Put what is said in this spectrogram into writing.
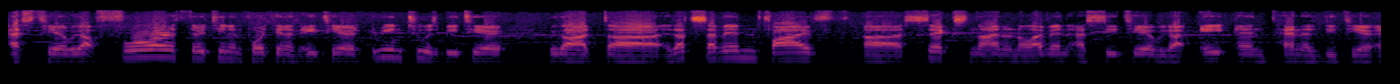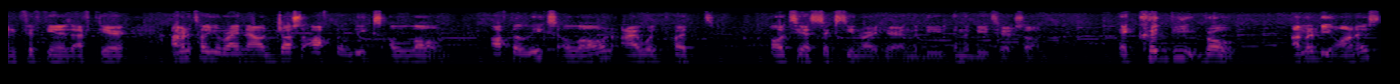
S tier. We got 4, 13, and 14 as A tier. 3 and 2 is B tier. We got, uh, is that 7, 5, uh, 6, 9, and 11 as C tier. We got 8 and 10 as D tier, and 15 as F tier. I'm going to tell you right now, just off the leaks alone, off the leaks alone, I would put OTS 16 right here in the B, in the B tier So It could be, bro, I'm going to be honest.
